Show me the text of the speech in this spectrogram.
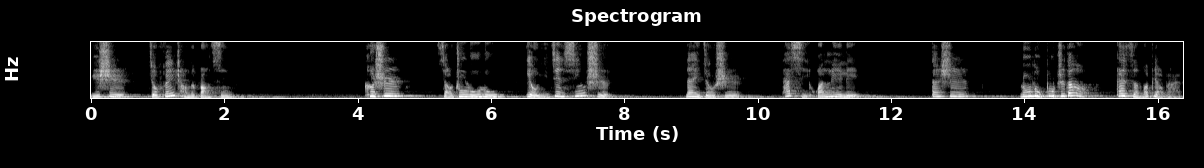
于是就非常的放心。可是小猪鲁鲁有一件心事，那就是他喜欢丽丽，但是鲁鲁不知道该怎么表白。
